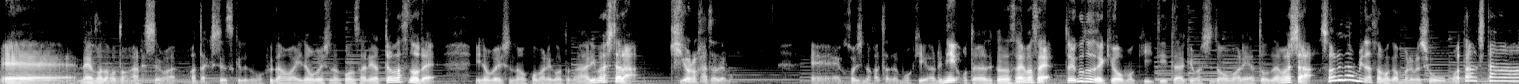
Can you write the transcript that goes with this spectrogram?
えーね、こんなことを話してるのは私ですけれども、普段はイノベーションのコンサルやってますので、イノベーションのお困りごとがありましたら、企業の方でも、えー個人の方でもお気軽にお問い合わせくださいませ。ということで今日も聞いていただきましてどうもありがとうございました。それでは皆様頑張りましょう。また明日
